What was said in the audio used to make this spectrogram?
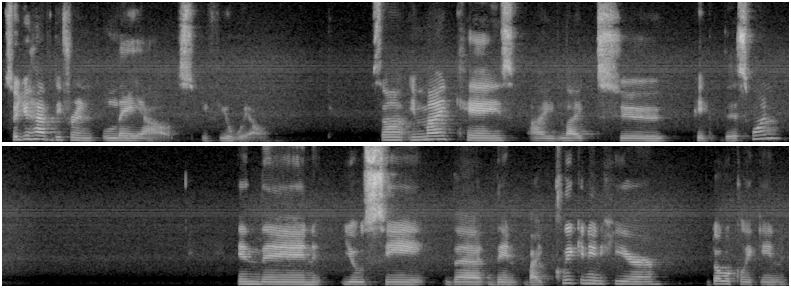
So you have different layouts, if you will. So in my case, I like to pick this one. And then you'll see that then by clicking in here, double clicking,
